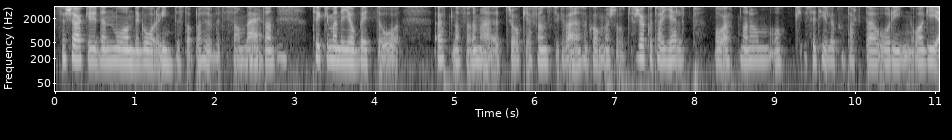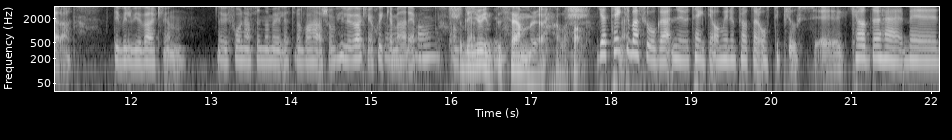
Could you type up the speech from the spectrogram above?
försöker i den mån det går och inte stoppa huvudet i sanden. Nej. Utan tycker man det är jobbigt och öppna för de här tråkiga fönsterkuverten som kommer. Så försök att ta hjälp och öppna dem och se till att kontakta och ring och agera. Det vill vi ju verkligen, när vi får den här fina möjligheten att vara här så vill vi verkligen skicka med det. Det blir ju inte sämre i alla fall. Jag tänkte bara fråga, nu tänkte jag om vi nu pratar 80 plus, eh, kan det här med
